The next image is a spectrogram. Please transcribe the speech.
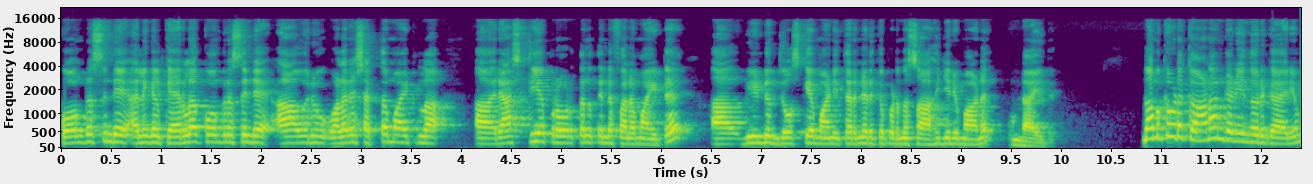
കോൺഗ്രസിന്റെ അല്ലെങ്കിൽ കേരള കോൺഗ്രസിന്റെ ആ ഒരു വളരെ ശക്തമായിട്ടുള്ള രാഷ്ട്രീയ പ്രവർത്തനത്തിന്റെ ഫലമായിട്ട് വീണ്ടും ജോസ് കെ മാണി തെരഞ്ഞെടുക്കപ്പെടുന്ന സാഹചര്യമാണ് ഉണ്ടായത്. നമുക്കിവിടെ കാണാൻ കഴിയുന്ന ഒരു കാര്യം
